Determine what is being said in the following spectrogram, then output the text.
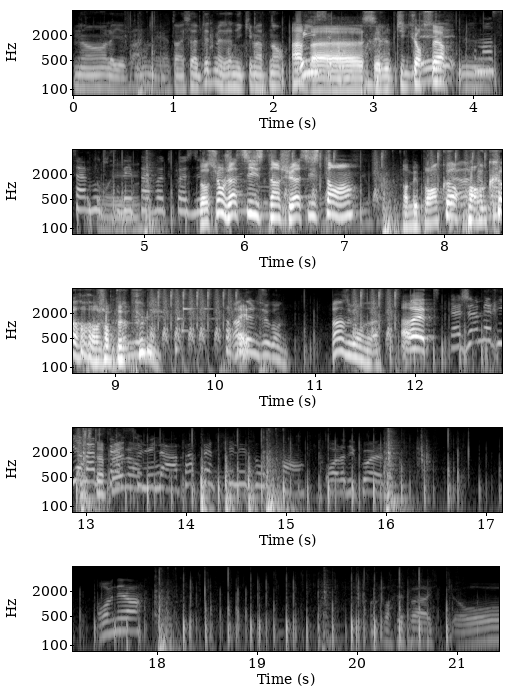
Non, là il y a monde. mais Attends, ça va peut-être m'indiquer maintenant. Ah Oui, bah c'est le petit curseur. est- Comment ça, vous Attends, trouvez ouais. pas votre poste de Attention, j'assiste, hein, je suis assistant. Hein. Non mais pas encore, pas encore, j'en peux plus. Attendez une seconde. 20 secondes là. Arrête Il a jamais rien à faire hein. celui-là, à part faire chier les autres. hein. Oh, elle a dit quoi elle? Revenez là. Pas. Oh.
